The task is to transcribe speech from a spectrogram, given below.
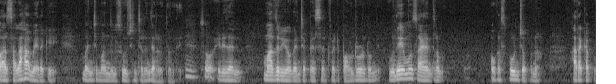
వారి సలహా మేరకి మంచి మందులు సూచించడం జరుగుతుంది. So it is an Madhura Yog అని చెప్పేసేటువంటి పౌడర్ ఉంటుంది. ఉదయం సాయంత్రం ఒక స్పూన్ చొప్పున అరకప్పు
